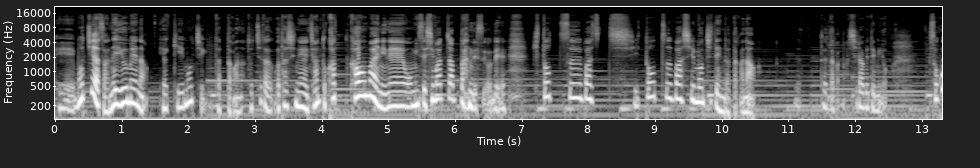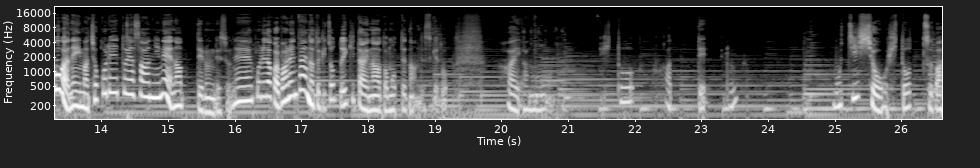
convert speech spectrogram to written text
えー、餅屋さんね有名な焼き餅だったかな。どっちだ？私ねちゃんと買う前にねお店閉まっちゃったんですよね。一橋一橋餅店だったかな。どうやったかな？調べてみよう。そこがね今チョコレート屋さんに、ね、なってるんですよね。これだからバレンタインの時ちょっと行きたいなと思ってたんですけど。はいあの人合ってる？餅賞一橋っ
